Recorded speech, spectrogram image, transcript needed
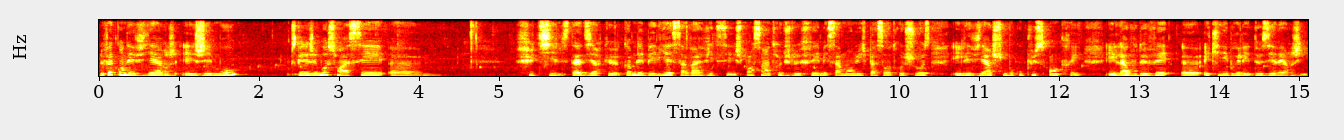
Le fait qu'on est vierge et gémeaux, parce que les gémeaux sont assez euh, futiles, c'est-à-dire que comme les béliers, ça va vite, c'est je pense à un truc, je le fais, mais ça m'ennuie, je passe à autre chose, et les vierges sont beaucoup plus ancrés. Et là, vous devez euh, équilibrer les deux énergies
